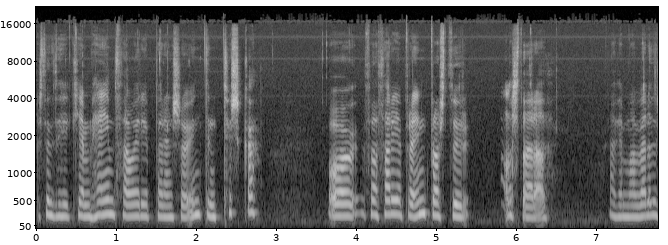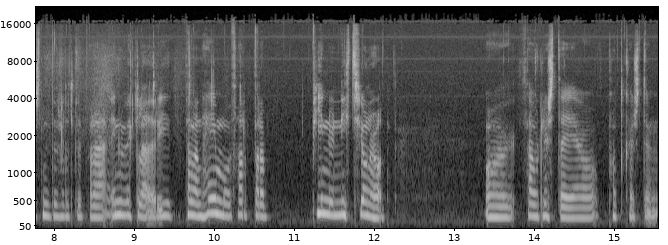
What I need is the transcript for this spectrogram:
stundið því ég kem heim þá er ég bara eins og undin tuska og þá þarf ég bara innblástur allstaðar að. Að því að maður verður stundum svolítið bara innviklaður í þennan heim og þarf bara pínu nýtt sjónarhótt og þá hlusta ég á podcastum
